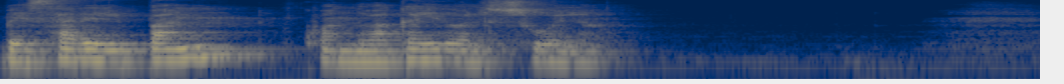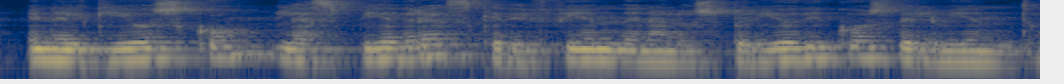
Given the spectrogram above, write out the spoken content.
besar el pan cuando ha caído al suelo. En el kiosco, las piedras que defienden a los periódicos del viento.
